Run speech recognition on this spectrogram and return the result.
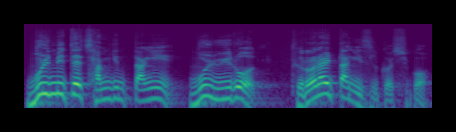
물 밑에 잠긴 땅이 물 위로 드러날 땅이 있을 것이고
